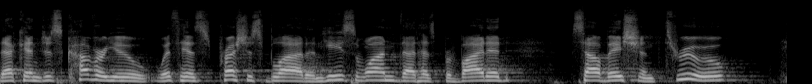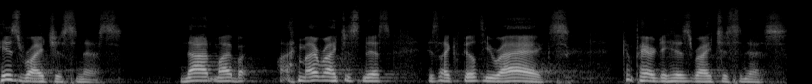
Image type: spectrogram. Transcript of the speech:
that can just cover you with his precious blood. And he's the one that has provided salvation through his righteousness. Not my, my righteousness is like filthy rags compared to his righteousness.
